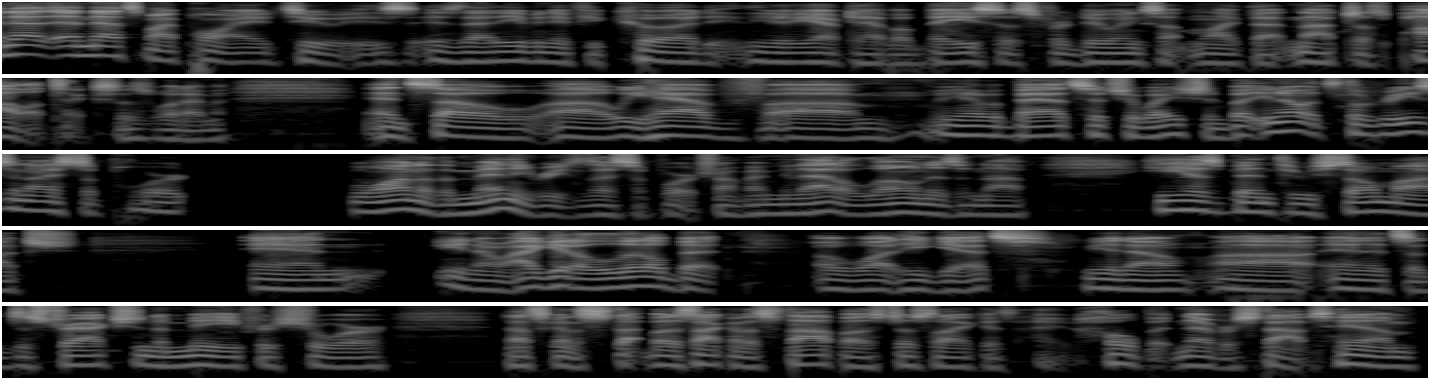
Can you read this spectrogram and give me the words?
and that and that's my point too. Is is that even if you could, you, you have to have a basis for doing something like that, not just politics, is what I'm. And so uh, we have um, we have a bad situation, but you know it's the reason I support. One of the many reasons I support Trump. I mean that alone is enough. He has been through so much, and you know I get a little bit of what he gets. You know, uh, and it's a distraction to me for sure. That's going to stop, but it's not going to stop us. Just like I hope it never stops him.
